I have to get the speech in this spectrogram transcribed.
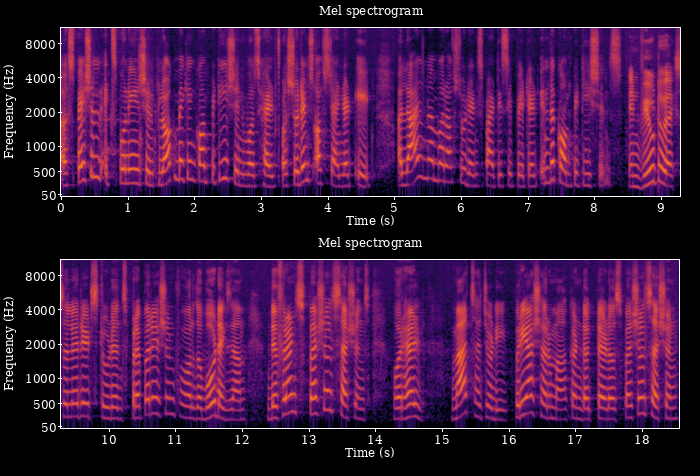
A special exponential clock making competition was held for students of standard 8. A large number of students participated in the competitions. In view to accelerate students' preparation for the board exam, different special sessions were held. Maths HOD Priya Sharma conducted a special session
